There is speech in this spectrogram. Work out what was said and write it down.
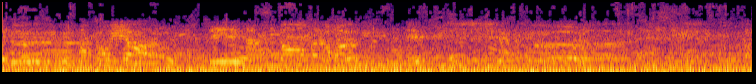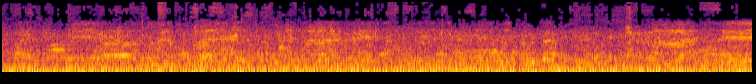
De d'enfouir des incidents malheureux. Et puis, on peut. C'est.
